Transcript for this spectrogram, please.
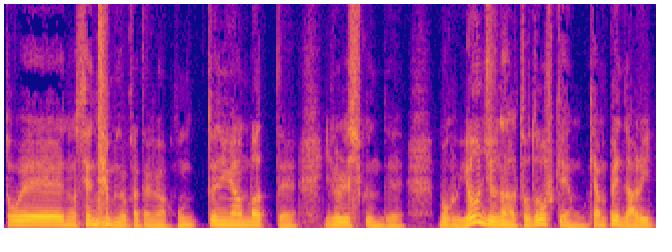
東映の宣伝部の方が本当に頑張って、いろいろ仕組んで、僕47都道府県をキャンペーンで歩い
